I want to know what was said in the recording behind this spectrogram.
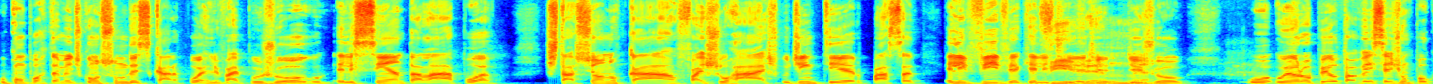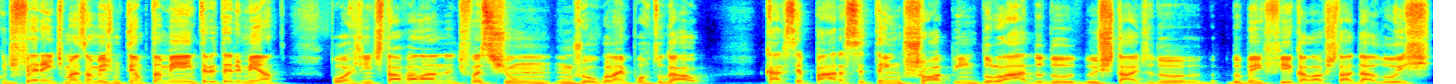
o comportamento de consumo desse cara? Pô, ele vai pro jogo, ele senta lá, pô, estaciona o carro, faz churrasco o dia inteiro, passa. Ele vive aquele Vive, dia de, é. de jogo. O, o europeu talvez seja um pouco diferente, mas ao mesmo tempo também é entretenimento. Pô, a gente tava lá, a gente foi assistir um, um jogo lá em Portugal. Cara, você para, você tem um shopping do lado do, do estádio do, do Benfica, lá o Estádio da Luz.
